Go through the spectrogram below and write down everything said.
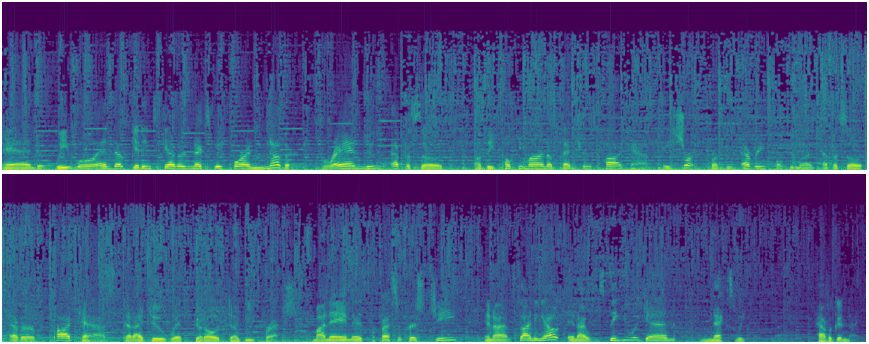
And we will end up getting together next week for another brand new episode of the Pokemon Adventures podcast, a short from the Every Pokemon Episode Ever podcast that I do with good old Dougie Fresh. My name is Professor Chris G, and I am signing out, and I will see you again next week. Have a good night.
